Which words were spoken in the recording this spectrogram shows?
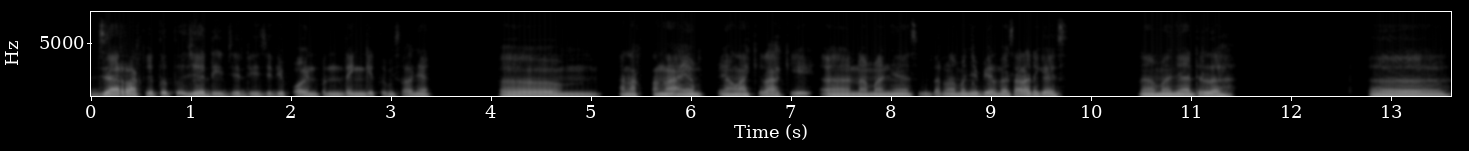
jarak itu tuh jadi jadi jadi poin penting gitu. Misalnya, mmm, anak tengah yang yang laki-laki, eee, namanya sebentar namanya biar nggak salah nih guys, namanya adalah eee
